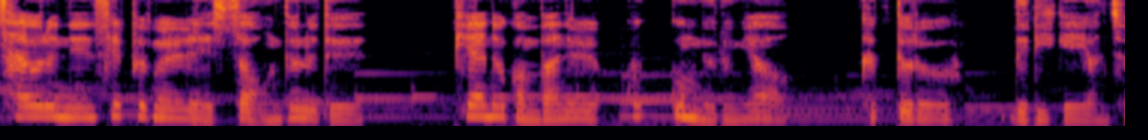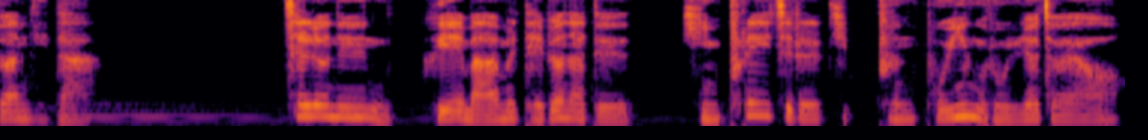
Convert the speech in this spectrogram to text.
차오르는 슬픔을 애써 억누르듯 피아노 건반을 꾹꾹 누르며 극도로 느리게 연주합니다. 첼로는 그의 마음을 대변하듯 긴 프레이즈를 깊은 보잉으로 올려줘요.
